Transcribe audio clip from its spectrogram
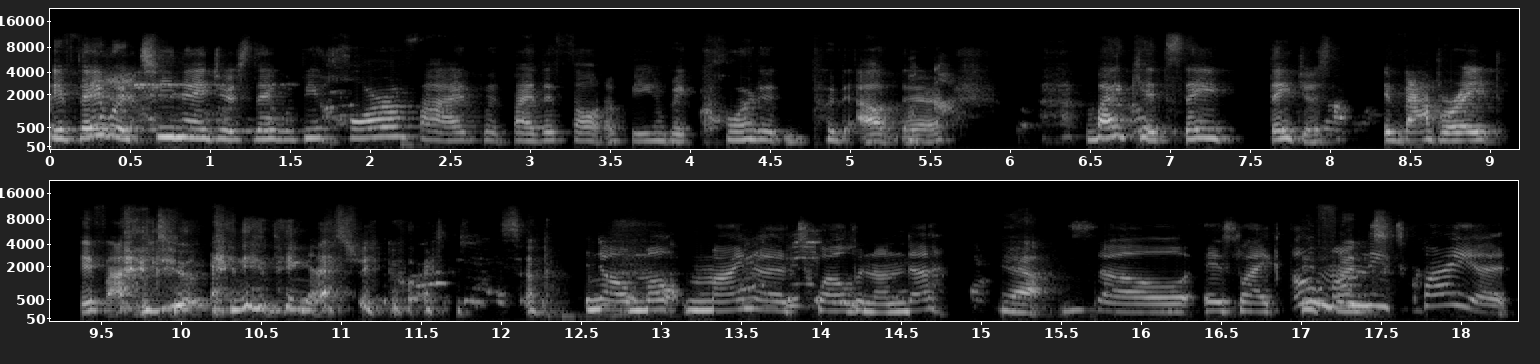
if they were teenagers, they would be horrified with, by the thought of being recorded and put out there. Oh, my kids, they they just evaporate if I do anything yeah. that's recorded. So no, mo- mine are 12 and under. Yeah. So it's like, oh, Different. mom needs quiet.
